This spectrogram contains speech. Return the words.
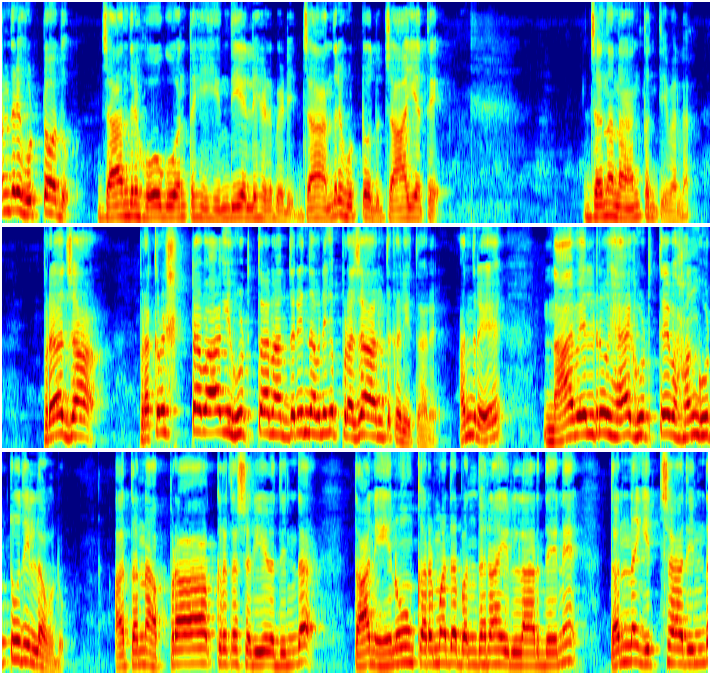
ಅಂದರೆ ಹುಟ್ಟೋದು. ಜಾ ಅಂದರೆ ಹೋಗು ಅಂತ ಈ ಹಿಂದಿಯಲ್ಲಿ ಹೇಳಬೇಡಿ. ಜಾ ಅಂದರೆ ಹುಟ್ಟೋದು, ಜಾಯತೆ. ಜನನ ಅಂತಂತೀವಲ್ಲ. ಪ್ರಜಾ ಪ್ರಕೃಷ್ಟವಾಗಿ ಹುಟ್ಟತಾನಾದ್ದರಿಂದ ಅವನಿಗೆ ಪ್ರಜಾ ಅಂತ ಕರೀತಾರೆ. ಅಂದರೆ ನಾವೆಲ್ಲರೂ ಹೇಗೆ ಹುಟ್ಟುತ್ತೇವೆ, ಹಂಗೆ ಹುಟ್ಟುವುದಿಲ್ಲ ಅವನು. ಆತನ ಅಪ್ರಾಕೃತ ಶರೀರದಿಂದ ತಾನೇನೂ ಕರ್ಮದ ಬಂಧನ ಇಲ್ಲಾರ್ದೇನೆ ತನ್ನ ಇಚ್ಛಾದಿಂದ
